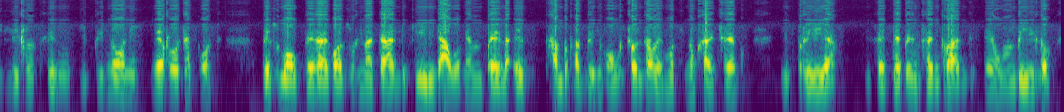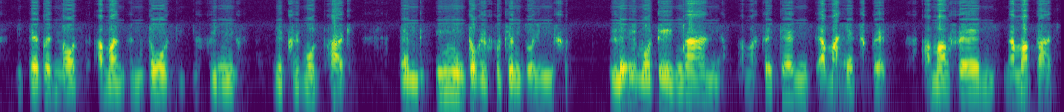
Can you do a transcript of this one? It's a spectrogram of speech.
iLittleton iBenoni neRoodeport bese uma ubheka kwaZulu Natal indawo ngempela ezihamba phambili ngokuntshontsha kwemoto nohijack iPriya iseDurban Central eUmbilo iDurban North amanzi Mtoti iPhoenix neGreenwood Park. And into ke futhi engizoyisho le moto ezincane ama-sedan ama-hatchback ama-van namabhaki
